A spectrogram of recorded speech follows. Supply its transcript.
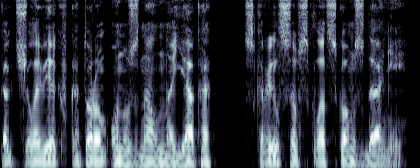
как человек, в котором он узнал Наяка, скрылся в складском здании.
